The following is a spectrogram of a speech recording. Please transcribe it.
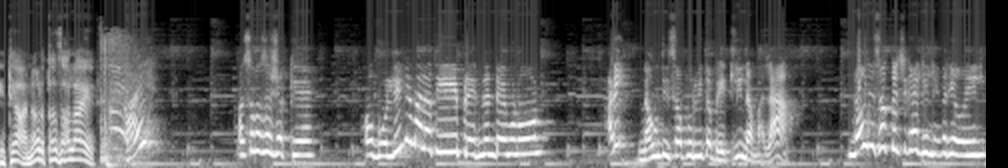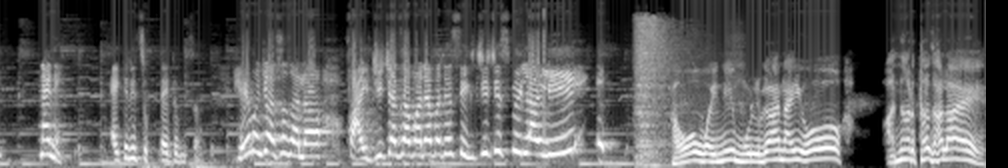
इथे अनर्थ झालाय. काय? असं कसं शक्य आहे? अहो बोलली नाही मला ती प्रेग्नंट आहे म्हणून. आणि नऊ दिवसापूर्वी तर भेटली ना मला. नऊ दिवसात कशी काय डिलिव्हरी होईल? नाही नाही. काहीतरी चुकतंय तुमचं. हे म्हणजे असं झालं फाय जीच्या जमान्यामध्ये सिक्स जीची स्पीड लावली अहो वहिनी मुलगा नाही हो. अनर्थ झालाय.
